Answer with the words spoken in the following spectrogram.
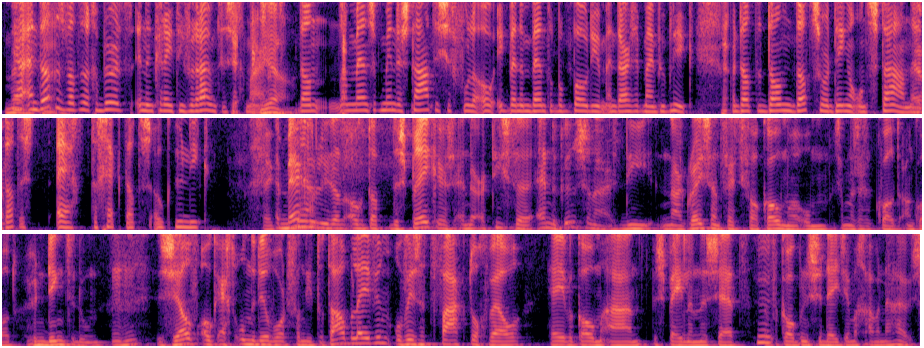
Nee. Ja, en dat is wat er gebeurt in een creatieve ruimte, zeg maar. Ja. Dan, dan mensen ook minder statisch zich voelen. Oh, ik ben een band op een podium en daar zit mijn publiek. Ja. Maar dat dan dat soort dingen ontstaan, hè, Ja. dat is echt te gek. Dat is ook uniek. Zeker. En merken Ja. jullie dan ook dat de sprekers en de artiesten en de kunstenaars die naar Graceland Festival komen om, zeg maar zeggen, quote unquote, hun ding te doen, Mhm. zelf ook echt onderdeel wordt van die totaalbeleving? Of is het vaak toch wel, hey, we komen aan, we spelen een set, we Hm. verkopen een cd'tje en we gaan weer naar huis?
